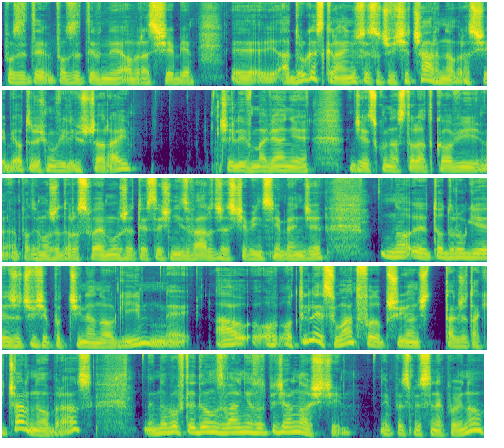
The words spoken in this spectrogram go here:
pozytyw, pozytywny obraz siebie. Y, A druga skrajność to jest oczywiście czarny obraz siebie, o tym żeśmy mówili już wczoraj. Czyli wmawianie dziecku, nastolatkowi, potem może dorosłemu, że ty jesteś nic wart, że z ciebie nic nie będzie. No y, to drugie rzeczywiście podcina nogi. A o, o tyle jest łatwo przyjąć także taki czarny obraz, no bo wtedy on zwalnia z odpowiedzialności. I powiedzmy synek powie, no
